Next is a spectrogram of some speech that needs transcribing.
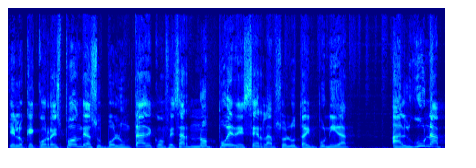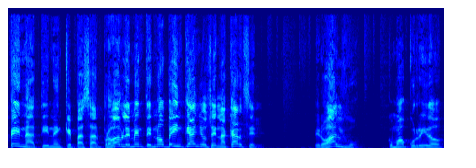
que lo que corresponde a su voluntad de confesar no puede ser la absoluta impunidad. Alguna pena tienen que pasar, probablemente no 20 años en la cárcel, pero algo, como ha ocurrido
